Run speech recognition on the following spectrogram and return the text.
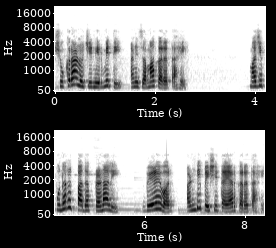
शुक्राणूची निर्मिती आणि जमा करत आहे. माझी पुनरुत्पादक प्रणाली वेळेवर अंडी पेशी तयार करत आहे.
